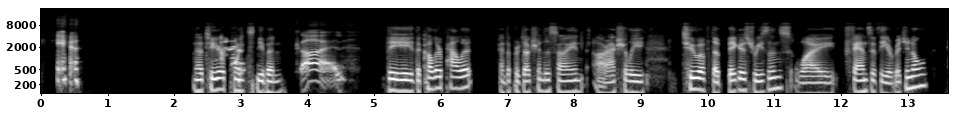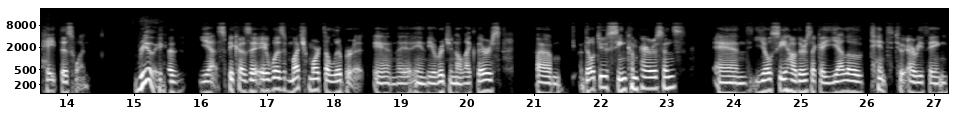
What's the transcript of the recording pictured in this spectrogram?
can't. Now, to your point, Stephen, God. the the color palette and the production design are actually two of the biggest reasons why fans of the original hate this one. Really? Because yes, because it, it was much more deliberate in the in the original. Like there's, um, they'll do scene comparisons, and you'll see how there's like a yellow tint to everything,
